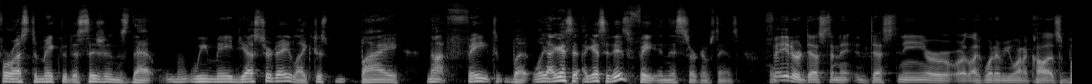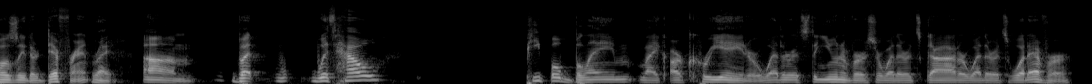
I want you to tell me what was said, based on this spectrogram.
for us to make the decisions that we made yesterday, like just by not fate, but well, I guess I guess it is fate in this circumstance, fate or destiny, destiny, or or like whatever you want to call it. Supposedly they're different, right? um but with how people blame like our creator whether it's the universe or whether it's god or whether it's whatever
